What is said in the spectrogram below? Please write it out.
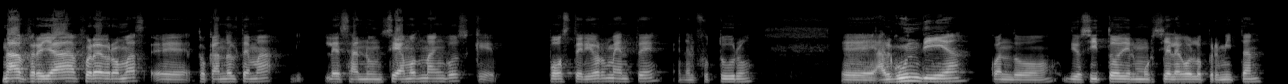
Nada, pero ya fuera de bromas, eh, tocando el tema, les anunciamos, mangos, que posteriormente, en el futuro, eh, algún día, cuando Diosito y el murciélago lo permitan,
